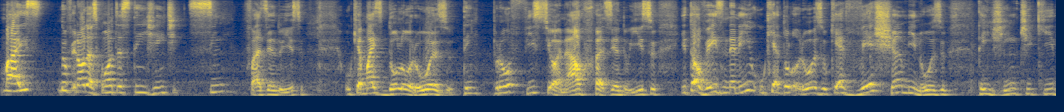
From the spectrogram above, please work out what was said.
Mas, no final das contas, tem gente sim fazendo isso o que é mais doloroso. Tem profissional fazendo isso. E talvez não é nem o que é doloroso, o que é vexaminoso. Tem gente que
